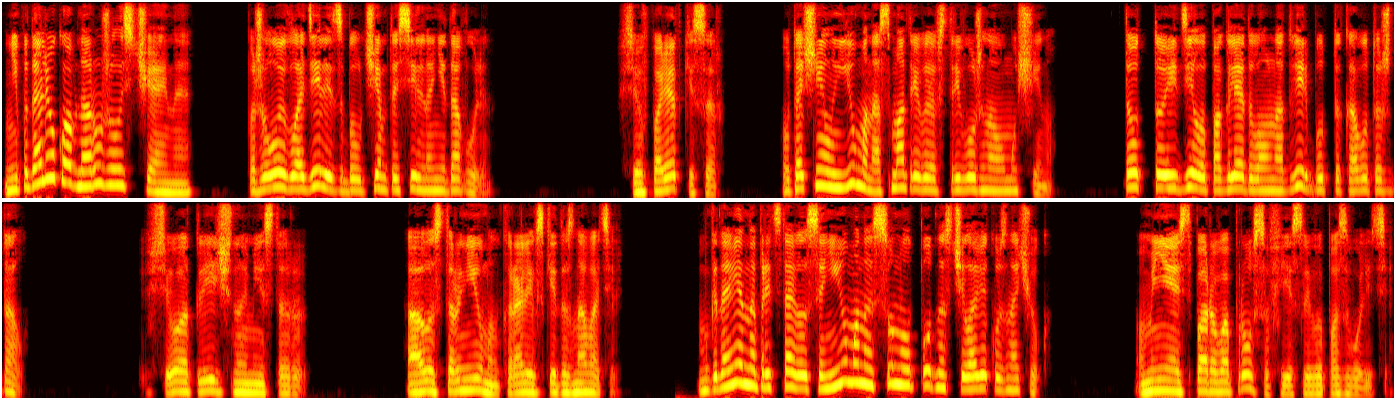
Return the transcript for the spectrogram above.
Неподалеку обнаружилась чайная. Пожилой владелец был чем-то сильно недоволен. «Все в порядке, сэр?» — уточнил Ньюман, осматривая встревоженного мужчину. Тот то и дело поглядывал на дверь, будто кого-то ждал. «Все отлично, мистер...» «Алластер Ньюман, королевский дознаватель». Мгновенно представился Ньюман и сунул под нос человеку значок. «У меня есть пара вопросов, если вы позволите».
